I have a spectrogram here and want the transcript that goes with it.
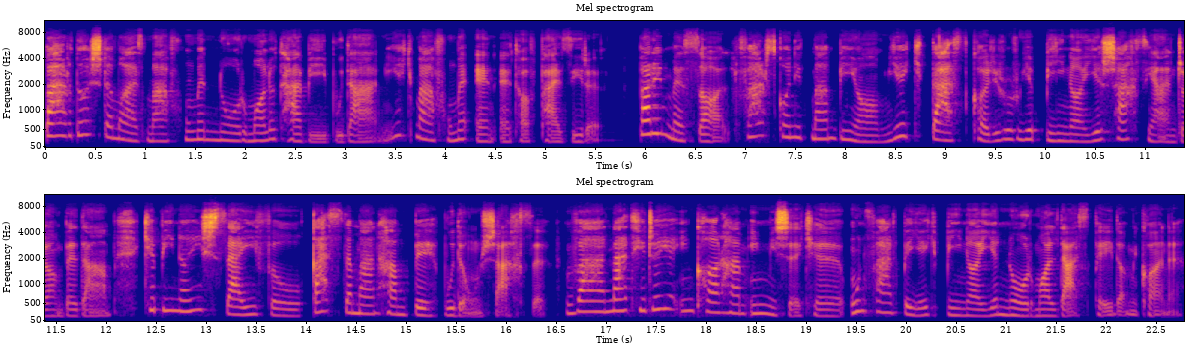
برداشت ما از مفهوم نرمال و طبیعی بودن یک مفهوم انعطاف پذیره. برای مثال فرض کنید من بیام یک دستکاری رو روی بینایی شخصی انجام بدم که بیناییش ضعیفه و قصد من هم بهبود اون شخصه. و نتیجه این کار هم این میشه که اون فرد به یک بینایی نرمال دست پیدا می‌کنه.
